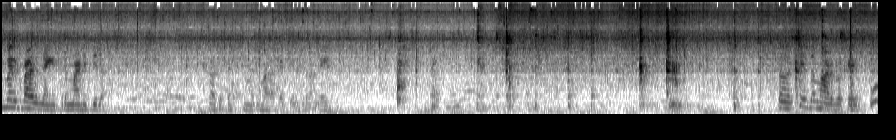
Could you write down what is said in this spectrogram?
ಚುಮ್ಮರಿ ಭಾಳ ಚೆನ್ನಾಗಿತ್ತು ಮಾಡಿದ್ದಿಲ್ಲ ಅದಕ್ಕೆ ಕಸ್ಟಮರ್ ಮಾಡಕತ್ತಿಲ್ಲ ನಾನು ಈಗ ಸೋಸಿದ್ದು ಮಾಡ್ಬೇಕಾಯ್ತು?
